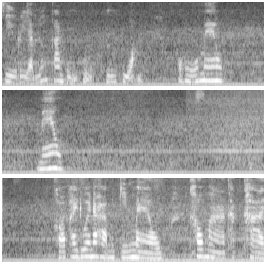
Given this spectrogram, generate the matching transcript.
สี่เหรียญเรื่องการหึงหูหึงหวง โอ้โห แมว แมว ขออภัยด้วยนะคะ เมื่อกี้แมวเข้ามาทักทาย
